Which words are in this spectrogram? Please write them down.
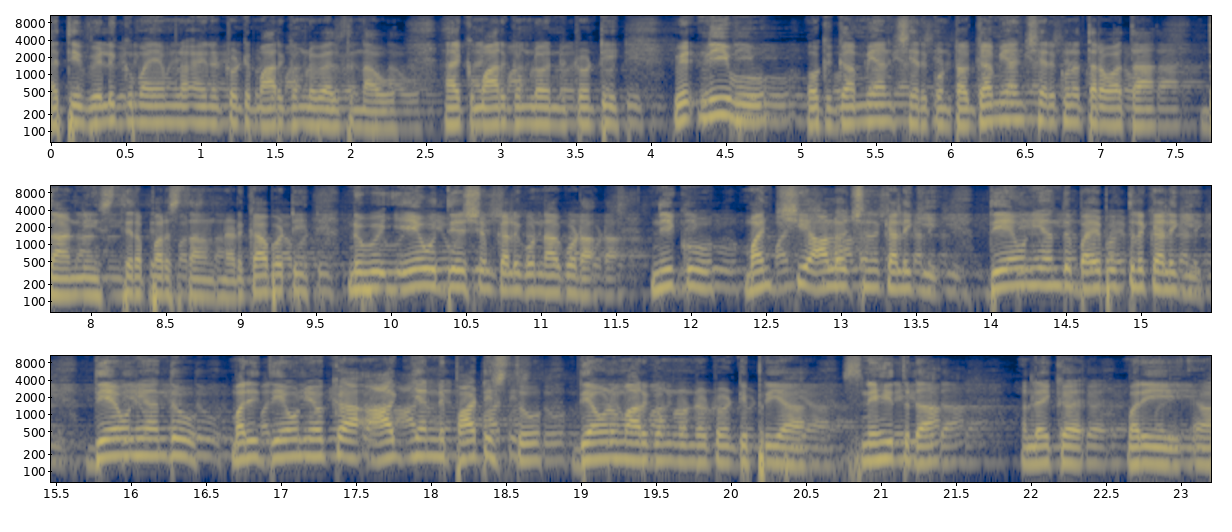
అయితే వెలుగుమయంలో అయినటువంటి మార్గంలో వెళ్తున్నావు. ఆ యొక్క మార్గంలో ఉన్నటువంటి నీవు ఒక గమ్యాన్ని చేరుకుంటావు. గమ్యాన్ని చేరుకున్న తర్వాత దాన్ని స్థిరపరుస్తాను అంటున్నాడు కాబట్టి నువ్వు ఏ ఉద్దేశం కలిగి ఉన్నా కూడా నీకు మంచి ఆలోచన కలిగి దేవుని యందు భయభక్తులు కలిగి దేవుని యందు మరి దేవుని యొక్క ఆజ్ఞల్ని పాటిస్తూ దేవుని మార్గంలో ఉన్నటువంటి ప్రియ స్నేహితుడా? లైక్ మరి ఆ,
